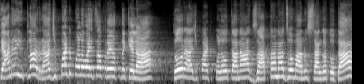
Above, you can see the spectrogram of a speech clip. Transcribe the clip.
त्याने इथला राजपाट पळवायचा प्रयत्न केला. तो राजपाट पळवताना जाताना जो माणूस सांगत होता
